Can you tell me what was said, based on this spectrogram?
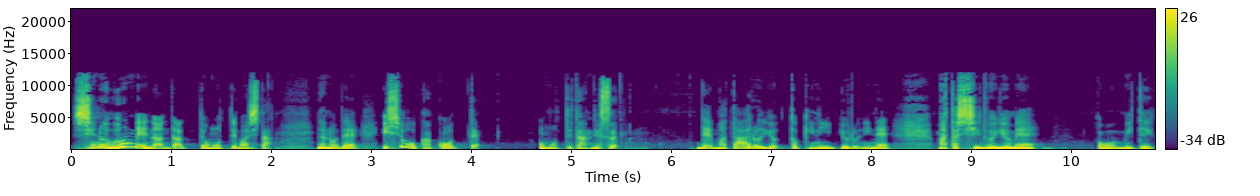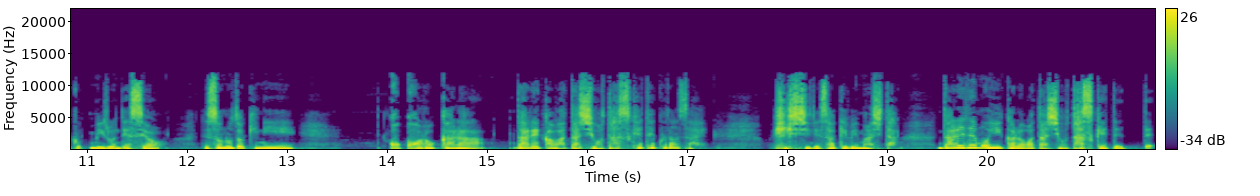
死ぬ運命なんだって思ってました。なので、遺書を書こうって思ってたんです。で、またある時に夜にね、また死ぬ夢を見ていく、見るんですよ。で、その時に、心から誰か私を助けてください。必死で叫びました。誰でもいいから私を助けてって。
